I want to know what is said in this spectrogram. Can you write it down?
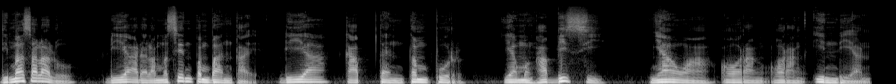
Di masa lalu, dia adalah mesin pembantai. Dia kapten tempur yang menghabisi nyawa orang-orang Indian.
